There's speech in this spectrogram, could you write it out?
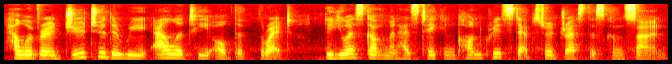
However, due to the reality of the threat, the US government has taken concrete steps to address this concern.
